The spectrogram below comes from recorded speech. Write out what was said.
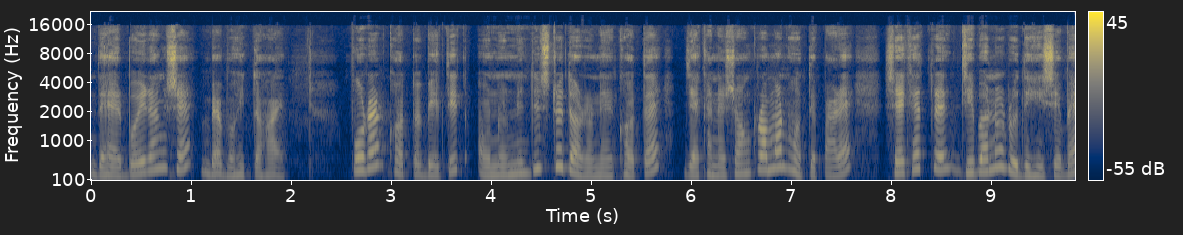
দেহের বৈরাংশে ব্যবহৃত হয়। পোড়ার ক্ষত ব্যতীত অন্য নির্দিষ্ট ধরনের ক্ষতে যেখানে সংক্রমণ হতে পারে, সেক্ষেত্রে জীবাণুরোধী হিসেবে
